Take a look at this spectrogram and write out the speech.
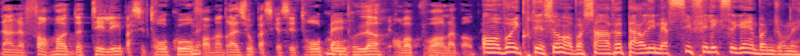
dans le format de télé parce que c'est trop court, format de radio parce que c'est trop ben, court, là, on va pouvoir l'aborder. On va écouter ça, on va s'en reparler. Merci Félix Séguin, bonne journée.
